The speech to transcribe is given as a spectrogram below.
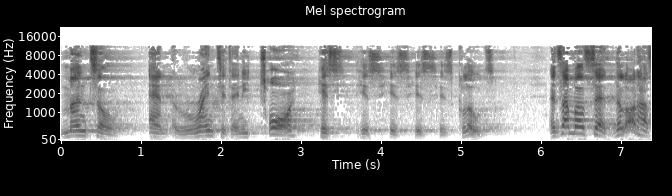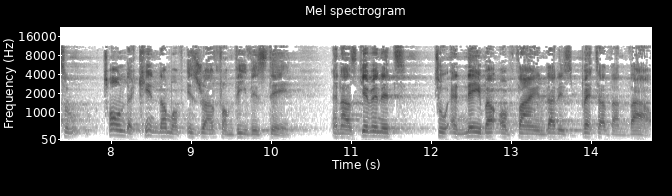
mantle and rent it, and he tore his, his, his, his, his clothes. And Samuel said, The Lord has torn the kingdom of Israel from thee this day, and has given it to a neighbor of thine that is better than thou.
